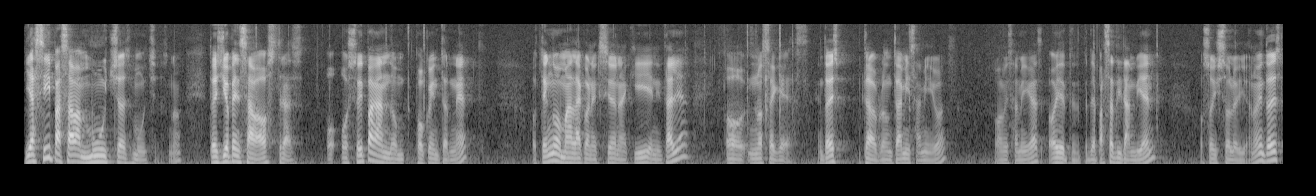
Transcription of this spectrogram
Y así pasaban muchas, muchas. ¿no? Entonces yo pensaba, ostras, o, estoy pagando poco internet, o tengo mala conexión aquí en Italia, o no sé qué es. Entonces, claro, pregunté a mis amigos o a mis amigas, oye, ¿te, pasa a ti también? ¿O soy solo yo? ¿no? Entonces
